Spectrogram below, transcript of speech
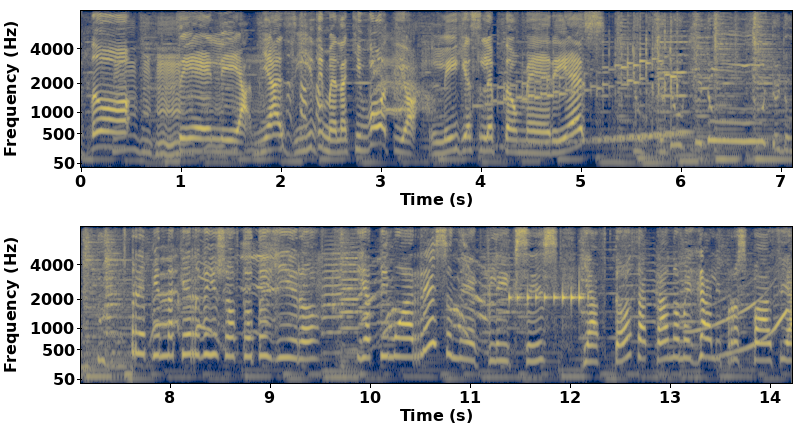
εδώ. Τέλεια. Μοιάζει ήδη με ένα κυβότιο. Λίγες λεπτομέρειες. Πρέπει να κερδίσω αυτό το γύρο. Γιατί μου αρέσουν οι εκπλήξεις. Γι' αυτό θα κάνω μεγάλη προσπάθεια.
